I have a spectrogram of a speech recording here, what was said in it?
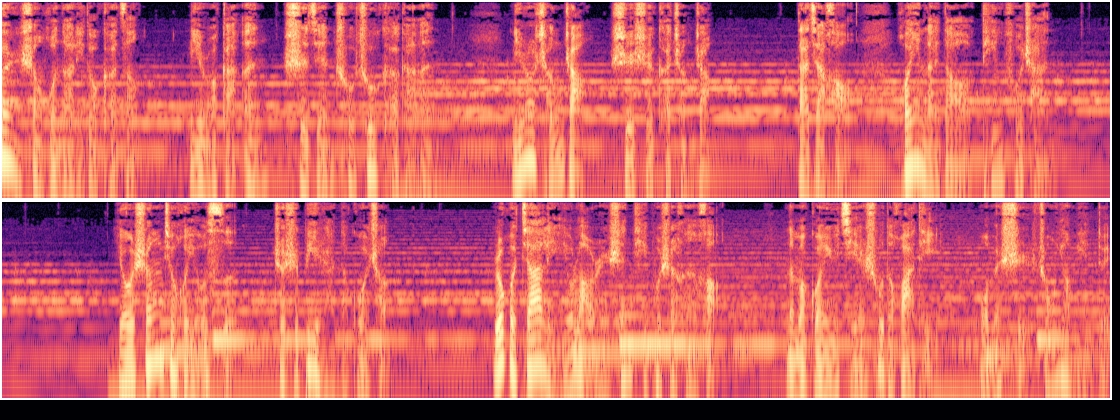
恨，生活哪里都可憎；你若感恩，世间处处可感恩；你若成长，事事可成长。大家好，欢迎来到听佛禅。有生就会有死，这是必然的过程。如果家里有老人身体不是很好，那么关于结束的话题，我们始终要面对。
